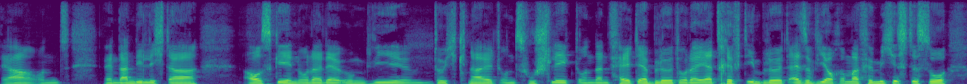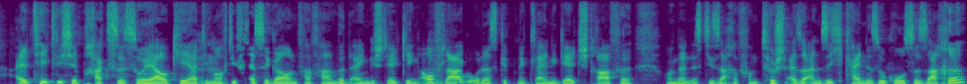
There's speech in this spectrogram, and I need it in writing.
Ja, und wenn dann die Lichter ausgehen oder der irgendwie durchknallt und zuschlägt und dann fällt der blöd oder er trifft ihn blöd. Also wie auch immer, für mich ist es so alltägliche Praxis. So, ja, okay, hat mhm. ihm auf die Fresse gehauen, Verfahren wird eingestellt gegen mhm. Auflage mhm. oder es gibt eine kleine Geldstrafe und dann ist die Sache vom Tisch. Also an sich keine so große Sache.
